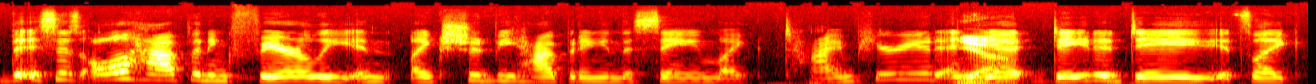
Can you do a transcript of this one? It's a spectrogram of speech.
this is all happening fairly and like should be happening in the same like time period and Yeah. yet day to day it's like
